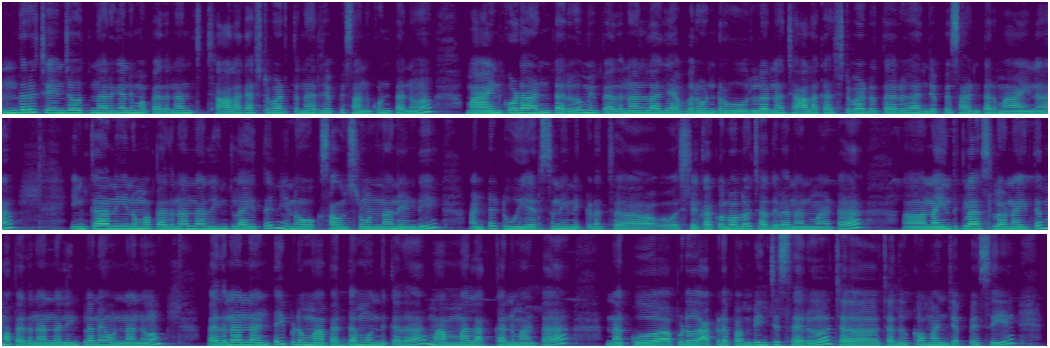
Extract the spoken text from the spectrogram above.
అందరూ చేంజ్ అవుతున్నారు కానీ మా పెదనాన్న చాలా కష్టపడుతున్నారు చెప్పేసి అనుకుంటాను. మా ఆయన కూడా అంటారు మీ పెదనాన్నలాగా ఎవరు ఉండరు ఊర్లోనో చాలా కష్టపడతారు అని చెప్పేసి అంటారు మా ఆయన. ఇంకా నేను మా పెదనాన్న ఇంట్లో అయితే నేను ఒక సంవత్సరం ఉన్నానండి. అంటే టూ ఇయర్స్ నేను ఇక్కడ చ శ్రీకాకుళంలో చదివాను అనమాట నైన్త్ క్లాస్లోనైతే మా పెదనాన్నల ఇంట్లోనే ఉన్నాను. పెదనాన్న అంటే ఇప్పుడు మా పెద్దమ్మ ఉంది కదా మా అమ్మ లక్క అనమాట నాకు అప్పుడు అక్కడ పంపించేశారు చ చదువుకోమని చెప్పేసి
